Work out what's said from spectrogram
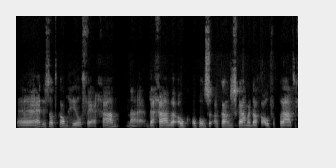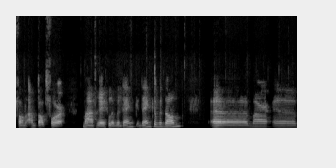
Hè, dus dat kan heel ver gaan. Nou, daar gaan we ook op onze accountantskamerdag over praten van aan wat voor maatregelen we denk, denken we dan. Uh, maar uh, uh,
